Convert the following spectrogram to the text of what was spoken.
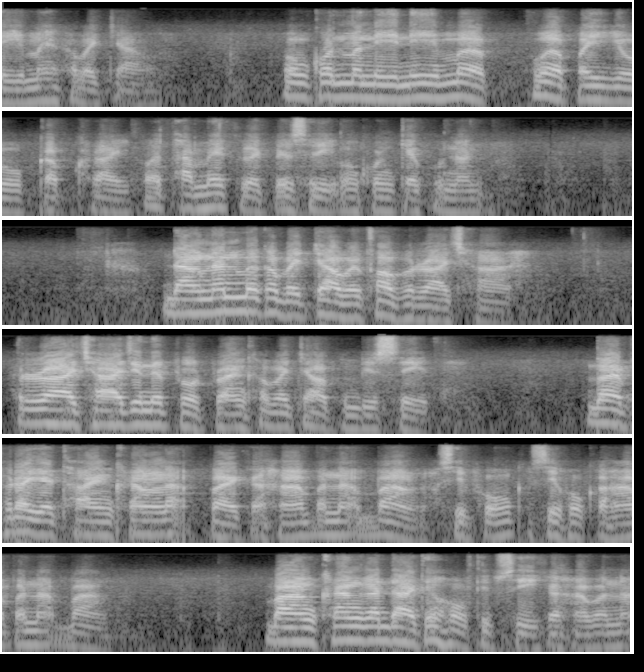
ณีมาให้ข้าพเจ้ามงคลมณีนี้เมื่อเมื่อไปอยู่กับใคร ก็ทำให้เกิดเป็นสิริมงคลแก่ผู้นั้น ดังนั้นเมื่อข้าพเจ้าไปเฝ้าพระราชา พระราชาจึงได้โปรดปรานข้าพเจ้าเป็นพิเศษ ได้พระราชทานครั้งละแปดกหาปณะบ้างสิบหกสิบหกกหาปณะบ้าง บางครั้งก็ได้ถึงหกสิบสี่กหาปณะ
